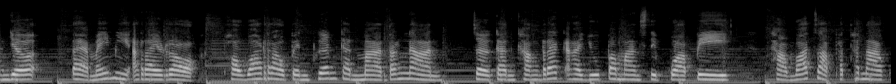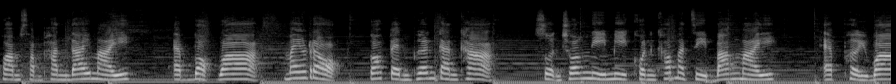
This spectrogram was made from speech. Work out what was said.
นเยอะ แต่ไม่มีอะไรหรอก เพราะว่าเราเป็นเพื่อนกันมาตั้งนาน เจอกันครั้งแรกอายุประมาณ 10 กว่าปี ถามว่าจะพัฒนาความสัมพันธ์ได้ไหม แอปบอกว่า ไม่หรอก ก็เป็นเพื่อนกันค่ะ ส่วนช่วงนี้มีคนเข้ามาจีบบ้างไหม แอปเผยว่า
